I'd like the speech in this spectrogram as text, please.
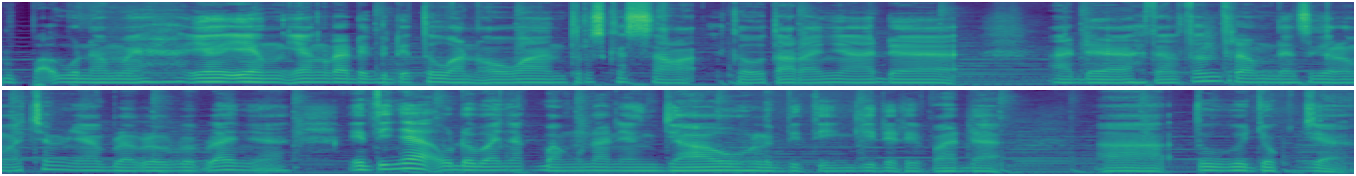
Lupa gue namanya. Ya yang yang rada gede tuh One O One terus ke ke utaranya ada ada hotel tentram dan segala macamnya bla bla bla bla nya intinya udah banyak bangunan yang jauh lebih tinggi daripada uh, Tugu Jogja.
